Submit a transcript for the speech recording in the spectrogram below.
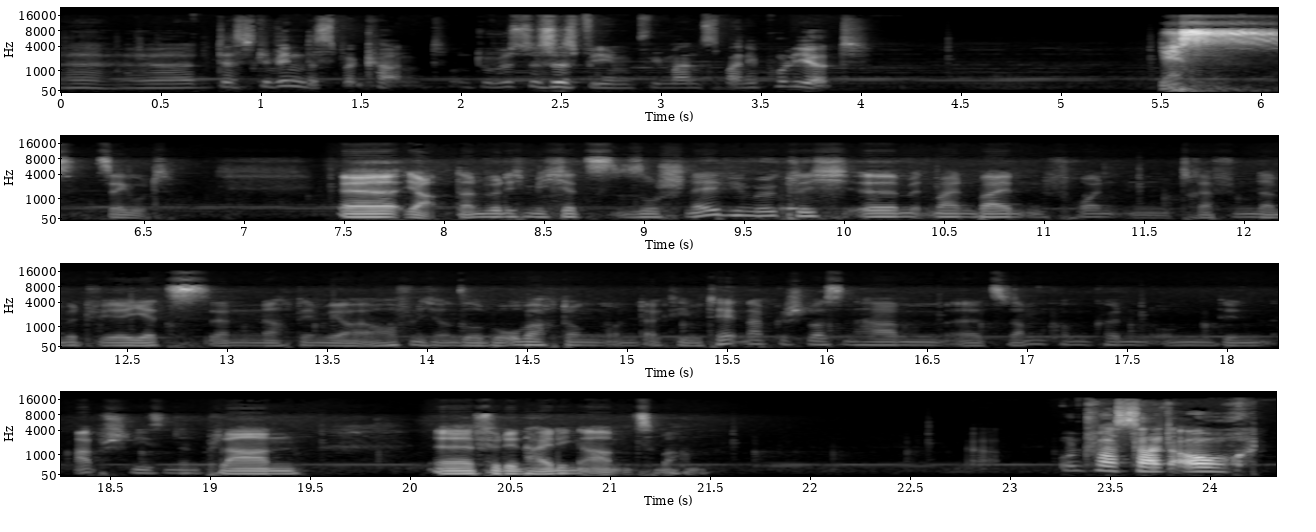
äh, äh, des Gewindes bekannt. Und du wüsstest es, wie, wie man es manipuliert. Yes! Sehr gut. Äh, ja, dann würde ich mich jetzt so schnell wie möglich äh, mit meinen beiden Freunden treffen, damit wir jetzt, dann, nachdem wir hoffentlich unsere Beobachtungen und Aktivitäten abgeschlossen haben, äh, zusammenkommen können, um den abschließenden Plan äh, für den Heiligen Abend zu machen. Und du hast halt auch äh,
